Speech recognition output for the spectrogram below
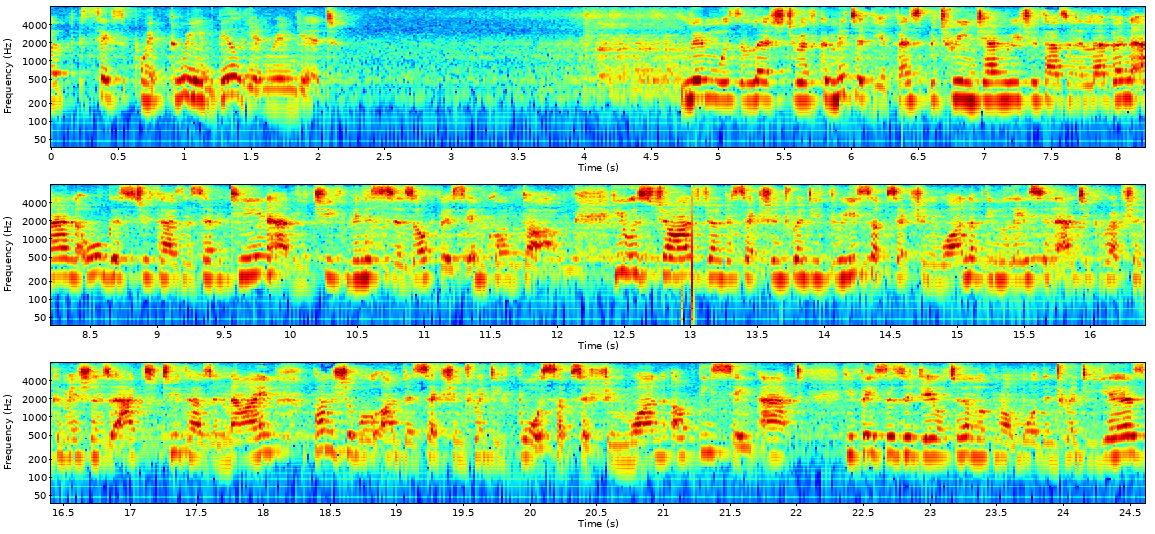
worth 6.3 billion ringgit. Lim was alleged to have committed the offence between January 2011 and August 2017 at the Chief Minister's office in Komtar. He was charged under Section 23, subsection 1 of the Malaysian Anti-Corruption Commissions Act 2009, punishable under Section 24, subsection 1 of the same act. He faces a jail term of not more than 20 years,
